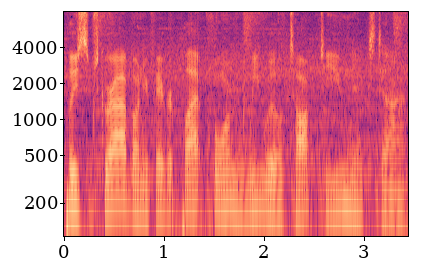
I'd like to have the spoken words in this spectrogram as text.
Please subscribe on your favorite platform, and we will talk to you next time.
